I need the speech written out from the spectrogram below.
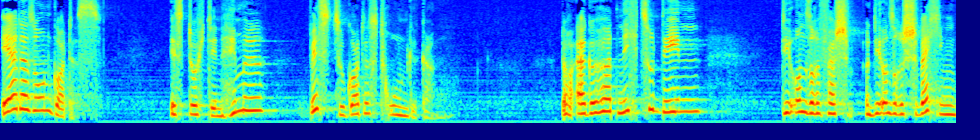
Er, der Sohn Gottes, ist durch den Himmel bis zu Gottes Thron gegangen. Doch er gehört nicht zu denen, die unsere, die unsere Schwächen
